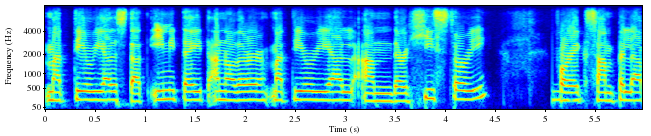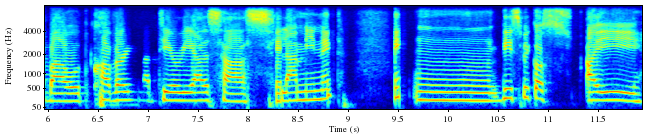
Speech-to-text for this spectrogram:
materials that imitate another material and their history. Mm-hmm. For example, about covering materials as laminate. Um, this because I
